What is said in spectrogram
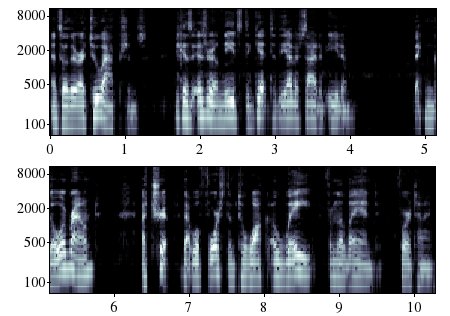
And so there are two options, because Israel needs to get to the other side of Edom. They can go around, a trip that will force them to walk away from the land for a time,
